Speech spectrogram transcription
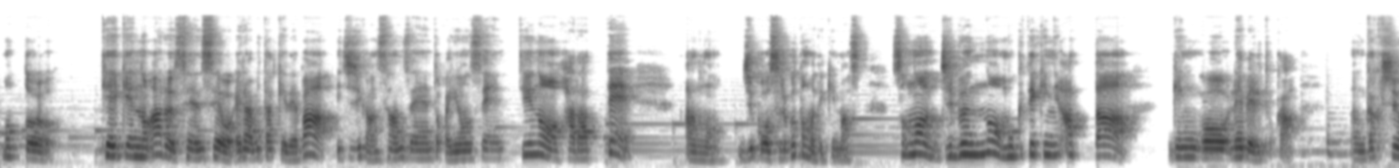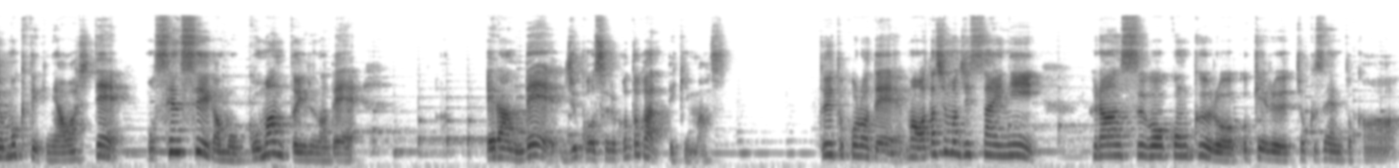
もっと経験のある先生を選びたければ、1時間3000円とか4000円っていうのを払って、あの、受講することもできます。その自分の目的に合った言語レベルとか、学習目的に合わせて、もう先生がもう5万といるので、選んで受講することができます。というところで、まあ私も実際にフランス語コンクールを受ける直前とか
